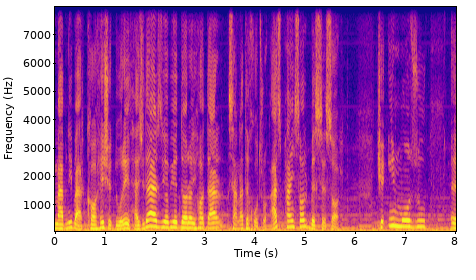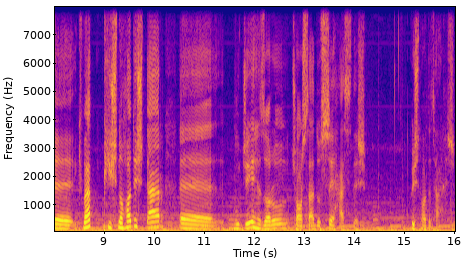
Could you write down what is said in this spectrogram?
مبنی بر کاهش دوره تجدید ارزیابی دارایی ها در صنعت خودرو از 5 سال به 3 سال. که این موضوع و پیشنهادش در بودجه 1403 هستش. پیشنهاد طرحش.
